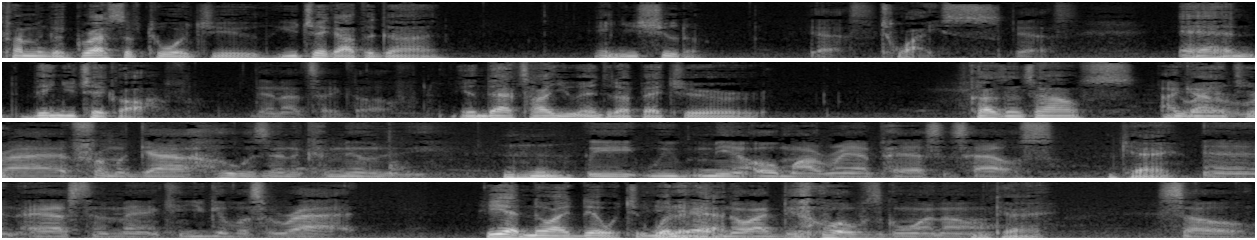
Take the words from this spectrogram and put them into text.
becoming aggressive towards you, you take out the gun and you shoot him Yes. twice, Yes. and then you take off. Then I take off. And that's how you ended up at your cousin's house. I You ran got a to- ride from a guy who was in the community. Mhm. We, we, me and Omar ran past his house Okay. and asked him, "Man, can you give us a ride?" He had no idea what, you, what he had no idea what was going on. Okay. So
